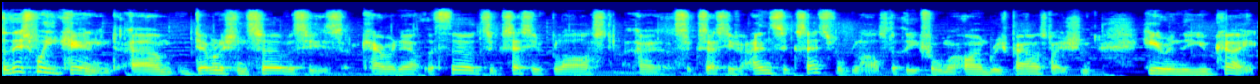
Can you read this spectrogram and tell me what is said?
So this weekend, um, Demolition Services carried out the third successive blast, uh, successive and successful blast at the former Ironbridge Power Station here in the UK.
